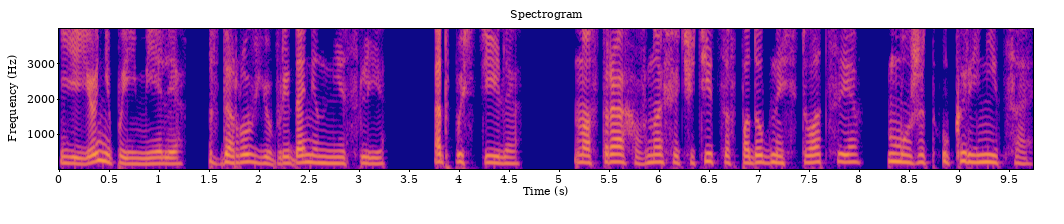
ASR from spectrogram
Ее не поимели, здоровью вреда не нанесли, отпустили. Но страх вновь очутиться в подобной ситуации может укорениться.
